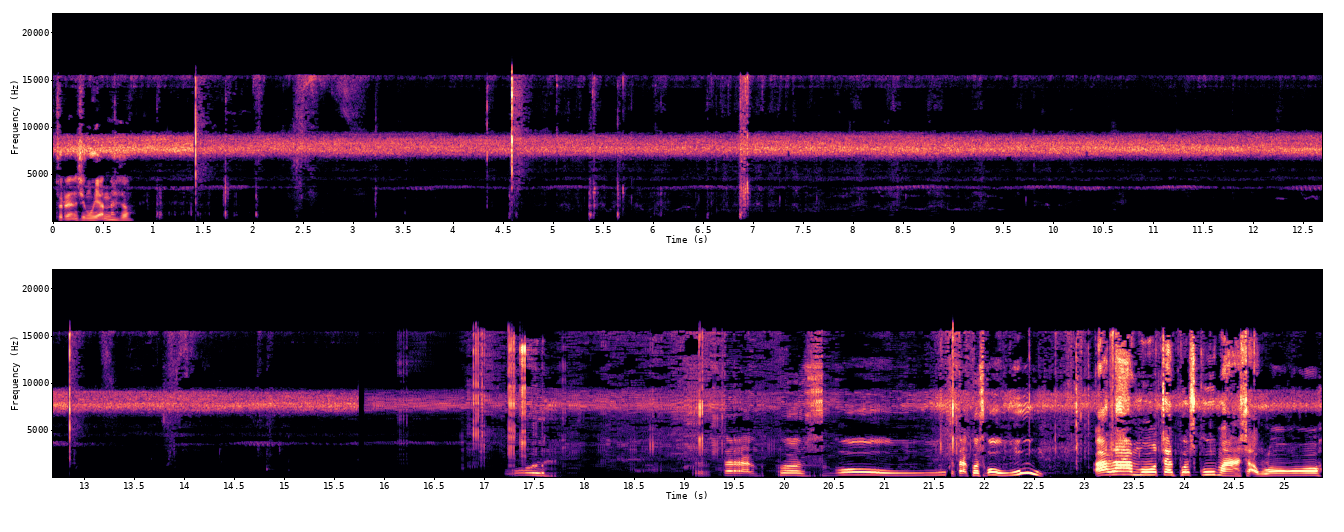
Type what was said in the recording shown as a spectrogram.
Cerek sing uyak so. Seterak bosku. Seterak bosku. Uh. Alah mocal bosku, Masya Allah.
